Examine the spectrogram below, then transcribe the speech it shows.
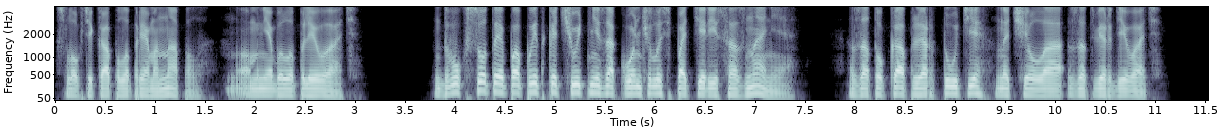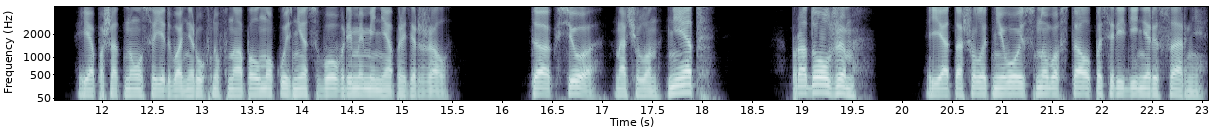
С локти капало прямо на пол, но мне было плевать. Двухсотая попытка чуть не закончилась потерей сознания, зато капля ртути начала затвердевать. Я пошатнулся, едва не рухнув на пол, но кузнец вовремя меня придержал. «Так, все», — начал он. «Нет! Продолжим!» Я отошел от него и снова встал посередине рысарни.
